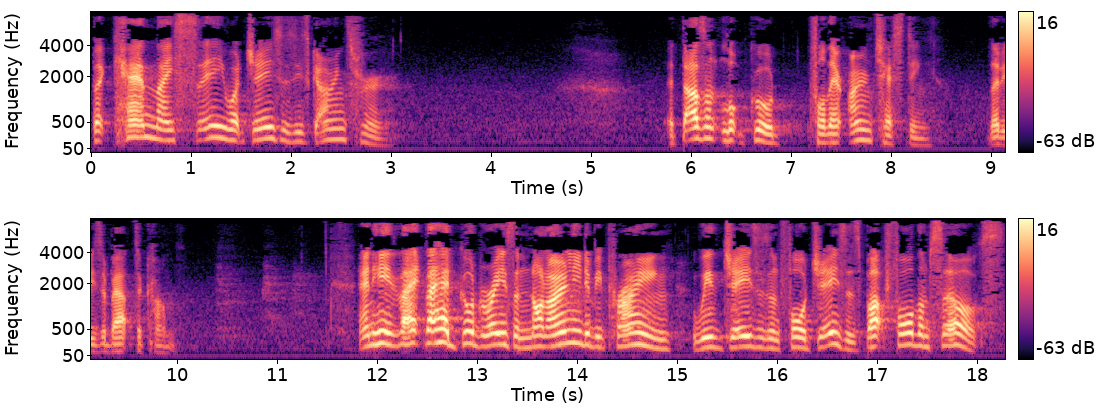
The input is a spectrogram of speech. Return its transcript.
But can they see what Jesus is going through? It doesn't look good for their own testing that is about to come. And here they, they had good reason not only to be praying with Jesus and for Jesus, but for themselves.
